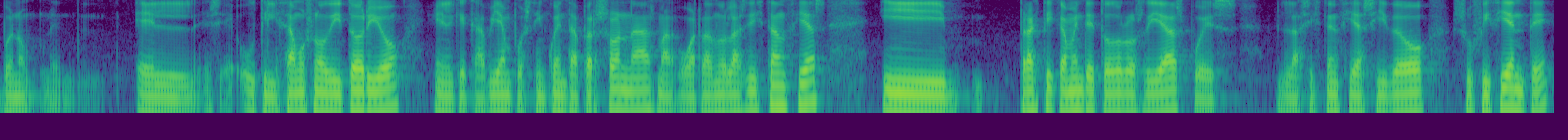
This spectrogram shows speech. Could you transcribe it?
bueno, el, utilizamos un auditorio en el que cabían pues 50 personas, guardando las distancias, y prácticamente todos los días pues la asistencia ha sido suficiente,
